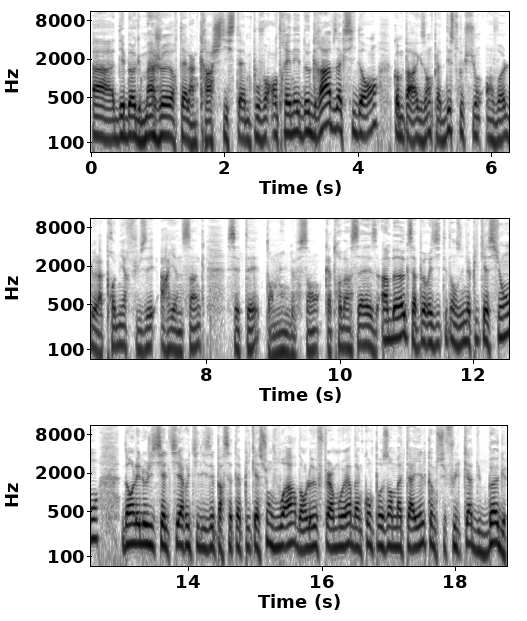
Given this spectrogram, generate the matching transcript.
à des bugs majeurs tels un crash système pouvant entraîner de graves accidents, comme par exemple la destruction en vol de la première fusée Ariane 5, c'était en 1996. Un bug, ça peut résider dans une application, dans les logiciels tiers utilisés par cette application, voire dans le firmware d'un composant matériel comme ce fut le cas du bug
